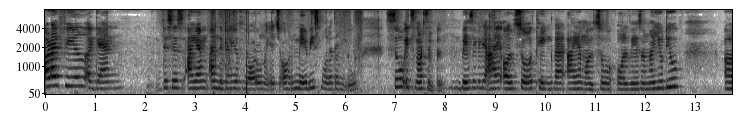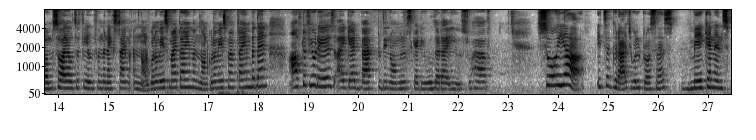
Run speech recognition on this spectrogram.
But i feel again this is i am i'm literally of your own age or maybe smaller than you. So it's not simple basically i also think that i am also always on my youtube. Um, so i also feel from the next time i'm not to waste my time i'm not to waste my time. But then after a few days i get back to the normal schedule that i used to have. So yeah it's a gradual process. Make an ins-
